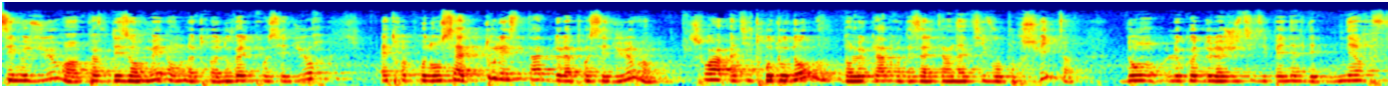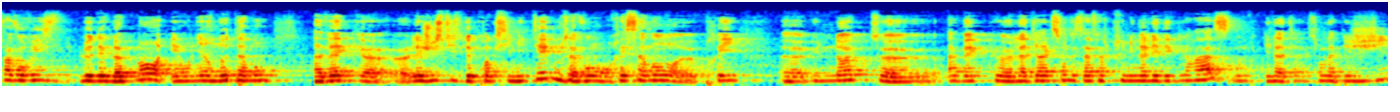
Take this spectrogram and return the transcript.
Ces mesures peuvent désormais, dans notre nouvelle procédure, être prononcées à tous les stades de la procédure, soit à titre autonome, dans le cadre des alternatives aux poursuites, dont le Code de la justice et pénale des mineurs favorise le développement et en lien notamment avec euh, la justice de proximité. Nous avons récemment euh, pris euh, une note avec la direction des affaires criminelles et des grâces et la direction de la PJJ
